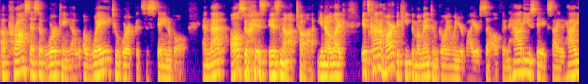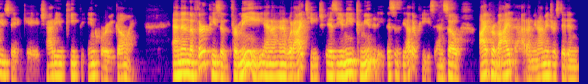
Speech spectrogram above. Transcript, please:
a process of working, a, a way to work that's sustainable. And that also is is not taught. You know, like it's kind of hard to keep the momentum going when you're by yourself. And how do you stay excited? How do you stay engaged? How do you keep the inquiry going? And then the third piece of for me and, and what I teach is you need community. This is the other piece. And so I provide that. I mean, I'm interested in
